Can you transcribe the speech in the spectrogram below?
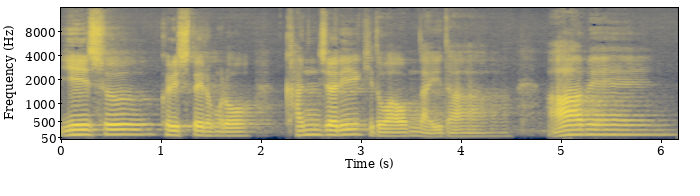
예수 그리스도 이름으로 간절히 기도하옵나이다. 아멘.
